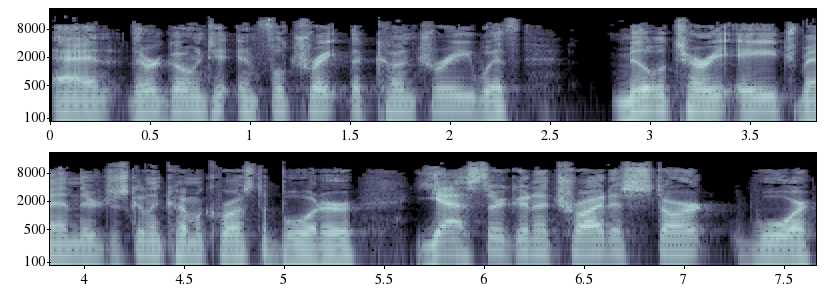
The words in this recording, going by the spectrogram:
and they're going to infiltrate the country with military age men. They're just going to come across the border. Yes, they're going to try to start war.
